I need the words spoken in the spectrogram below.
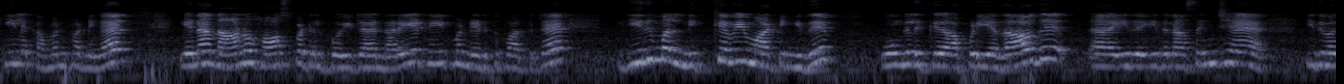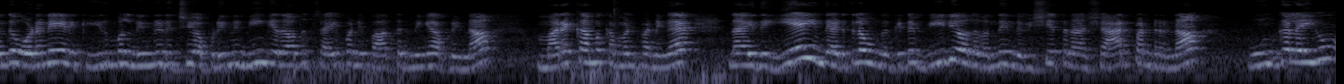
கீழே கமெண்ட் பண்ணுங்க. ஏன்னா நானும் ஹாஸ்பிட்டல் போயிட்டேன். நிறைய ட்ரீட்மெண்ட் எடுத்து பார்த்துட்டேன். இருமல் நிற்கவே மாட்டேங்குது. உங்களுக்கு அப்படி ஏதாவது இது இதை நான் செஞ்சேன் இது வந்து உடனே எனக்கு இருமல் நின்றுடுச்சு அப்படின்னு நீங்க ஏதாவது ட்ரை பண்ணி பார்த்துருந்தீங்க அப்படின்னா மறக்காம கமெண்ட் பண்ணுங்க. நான் இது ஏன் இந்த இடத்துல உங்ககிட்ட வீடியோவில் வந்து இந்த விஷயத்தை நான் ஷேர் பண்றேன்னா உங்களையும்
